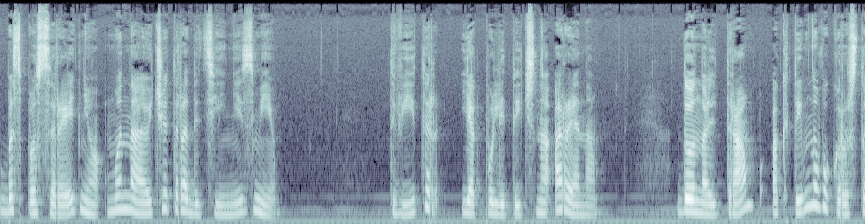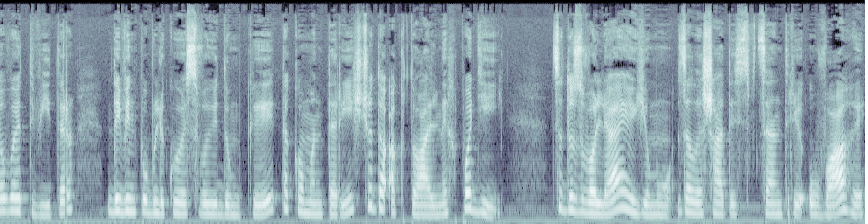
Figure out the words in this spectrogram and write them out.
безпосередньо минаючи традиційні ЗМІ. Twitter як політична арена. Дональд Трамп активно використовує Twitter, де він публікує свої думки та коментарі щодо актуальних подій. Це дозволяє йому залишатись в центрі уваги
